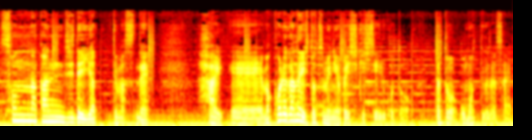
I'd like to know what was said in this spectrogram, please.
そんな感じでやってますね。はい。えー、まあ、これがね、一つ目にやっぱ意識していることだと思ってください。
